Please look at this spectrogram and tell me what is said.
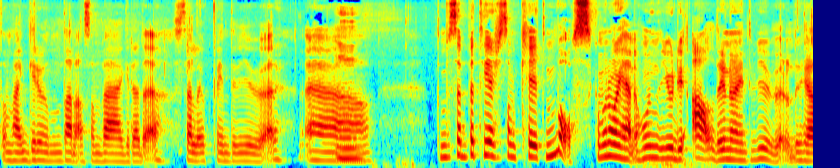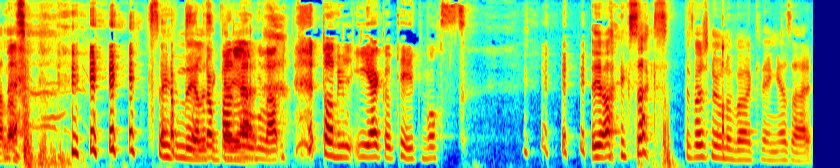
de här grundarna som vägrade ställa upp på intervjuer. Eh, Mm. De så beter sig som Kate Moss, kommer du ihåg henne? Hon gjorde ju aldrig några intervjuer under hela, under hela sin karriär. Daniel Ek och Kate Moss. Ja, exakt. Det är först nu hon börjar kränga så här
